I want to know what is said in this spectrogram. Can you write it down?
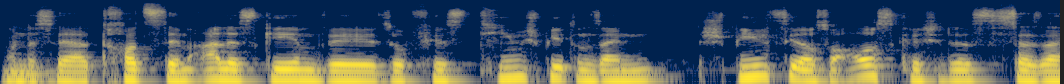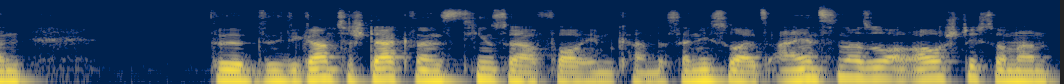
Und mhm. dass er trotzdem alles geben will, so fürs Team spielt und sein Spielstil auch so ausgerichtet ist, dass er sein, die, die ganze Stärke seines Teams so hervorheben kann. Dass er nicht so als Einzelner so aussticht, sondern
